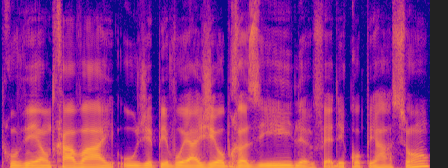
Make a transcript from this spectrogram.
trouver un travail où je peux voyager au Brésil, faire des coopérations.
